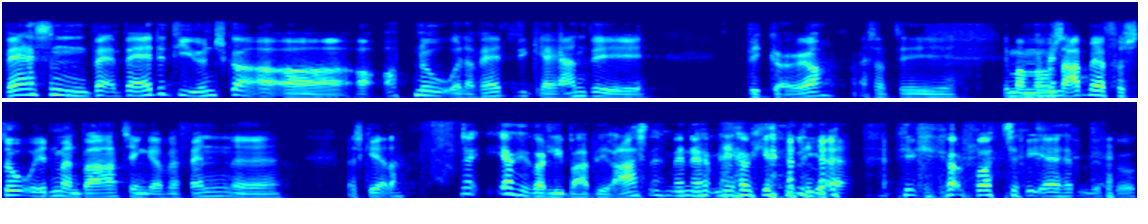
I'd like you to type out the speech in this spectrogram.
Hvad er, sådan, hvad, hvad er det, de ønsker at, at, opnå, eller hvad er det, de gerne vil, vil gøre? Altså det, det må man jo starte med at forstå, inden man bare tænker, hvad fanden, uh, hvad sker der? Jeg kan godt lige bare blive rasende, men, uh, men jeg vil gerne, ja. jeg kan godt fortælle, at jeg har den lidt på.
